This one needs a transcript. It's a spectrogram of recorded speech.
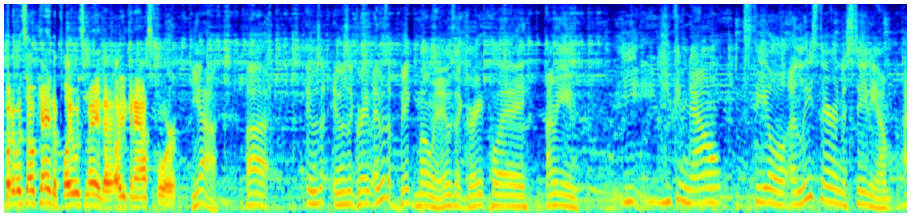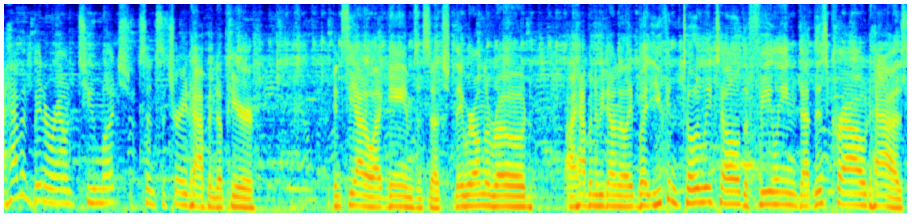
but it was okay. The play was made. That's all you can ask for. yeah. It was it was a great it was a big moment. It was a great play. I mean, y- you can now feel at least there in the stadium. I haven't been around too much since the trade happened up here in Seattle at games and such. They were on the road. I happen to be down there late, but you can totally tell the feeling that this crowd has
